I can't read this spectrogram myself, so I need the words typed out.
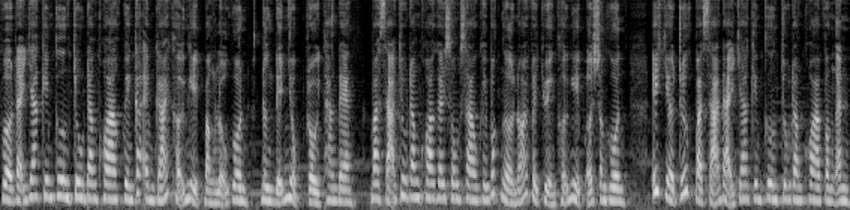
Vợ đại gia Kim Cương Chu Đăng Khoa khuyên các em gái khởi nghiệp bằng lỗ gôn, đừng để nhục rồi than đen. Bà xã Chu Đăng Khoa gây xôn xao khi bất ngờ nói về chuyện khởi nghiệp ở sân gôn. Ít giờ trước, bà xã đại gia Kim Cương Chu Đăng Khoa Vân Anh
